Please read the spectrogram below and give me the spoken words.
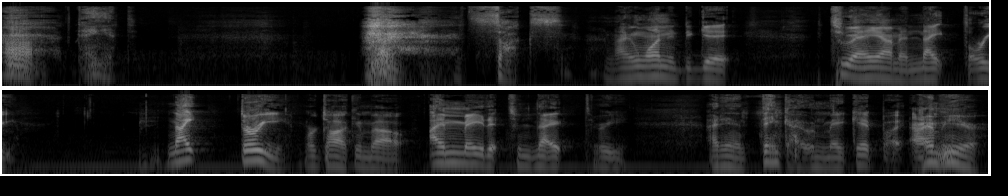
Ah, dang it. it sucks. And I wanted to get 2 a.m. and night 3. Night 3, we're talking about. I made it to night 3. I didn't think I would make it, but I'm here.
